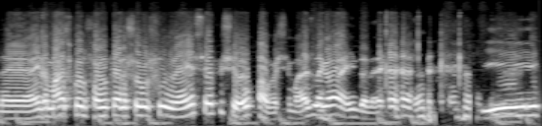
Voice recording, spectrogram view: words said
Né, ainda mais quando falou que era sobre o Fluminense, eu pensei, opa, vai ser mais legal ainda, né? e,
